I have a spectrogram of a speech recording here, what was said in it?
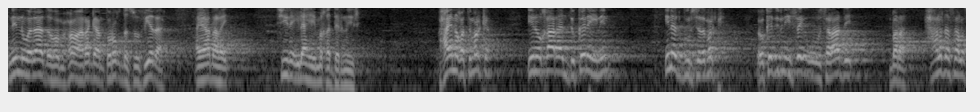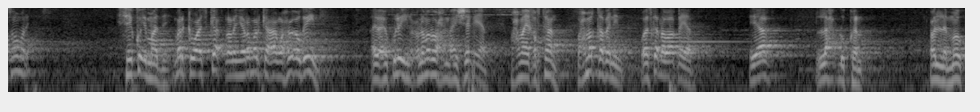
nin wadaad aho muxuu aha raggan duruqda suufiyada ah ayaa dhalay. Tiina ilaahay ma qadarno yidhi waxay noqotay marka inuu qaar aan dukanaynin inaad guursado marka oo kadibna isaga uu salaaddii bara. Xaaladaasaa la soo maray. Say ku imaadeen. Marka waa iska dhalinyaro marka aan waxba ogeyn ay waxay ku leeyihiin culamada wax maxay sheegayaan wax may qabtaan wax ma qabanin waa iska dhawaaqayaan. Ya lax dhukan colla moog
